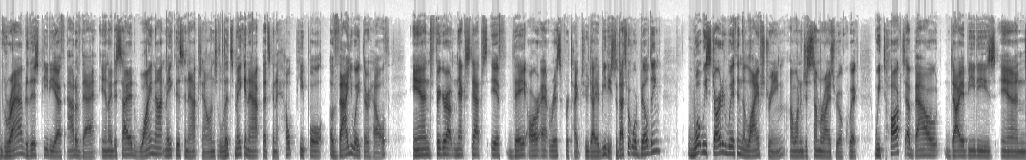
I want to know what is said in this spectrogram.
grabbed this PDF out of that and I decided why not make this an app challenge? Let's make an app that's going to help people evaluate their health and figure out next steps if they are at risk for type 2 diabetes. So that's what we're building. What we started with in the live stream, I want to just summarize real quick. We talked about diabetes and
